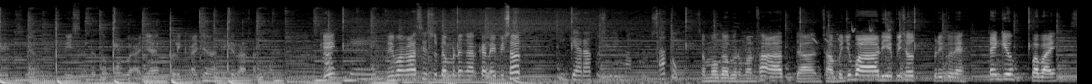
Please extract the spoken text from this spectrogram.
page yang bisnis, ada tombol WA-nya, klik aja nanti kita akan. Oke, Oke. terima kasih sudah mendengarkan episode. 351. Semoga bermanfaat dan sampai jumpa di episode berikutnya. Thank you, bye-bye. See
